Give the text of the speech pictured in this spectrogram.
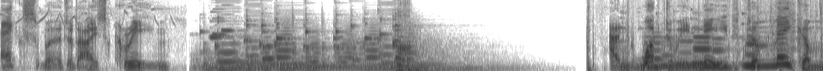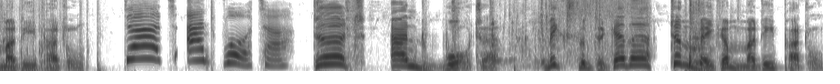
expert at ice cream. And what do we need to make a muddy puddle? Dirt and water. Dirt and water. Mix them together to make a muddy puddle.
